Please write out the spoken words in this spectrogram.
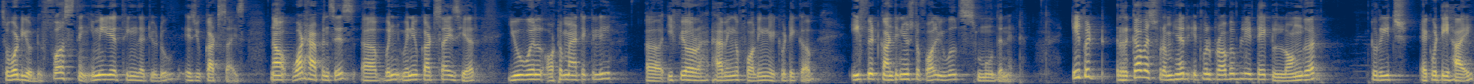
so what do you do first thing immediate thing that you do is you cut size now what happens is uh, when, when you cut size here, you will automatically, uh, if you're having a falling equity curve, if it continues to fall, you will smoothen it. If it recovers from here, it will probably take longer to reach equity high,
